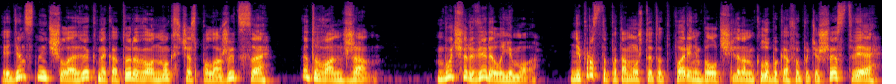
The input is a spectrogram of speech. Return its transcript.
Единственный человек, на которого он мог сейчас положиться – это Ван Джан. Бучер верил ему. Не просто потому, что этот парень был членом клуба кафе путешествия.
